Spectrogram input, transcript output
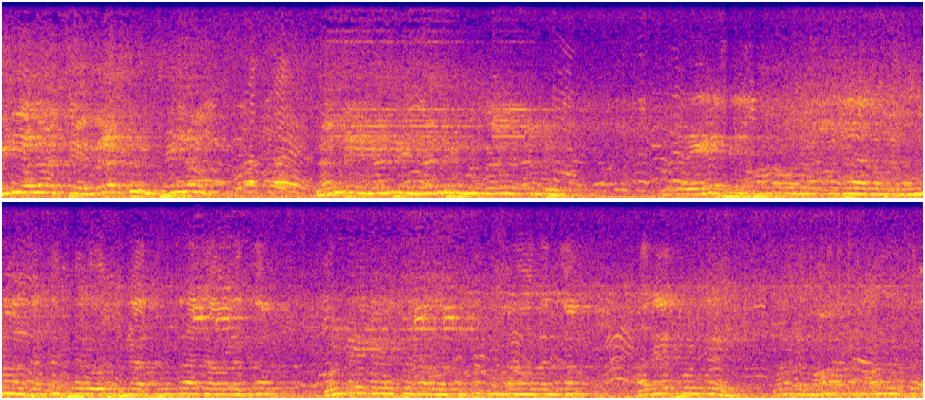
விடியலாற்றை விளக்கும் சின்னம் நன்றி நன்றி நன்றி மக்களே நன்றி. முன்னாள் சட்டப்பேரவை உறுப்பினர் அவர்களுக்கும் ஒன்றிய முத்துக்குமார் அவர்களுக்கும் அதே போன்று மாவட்ட மாநில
